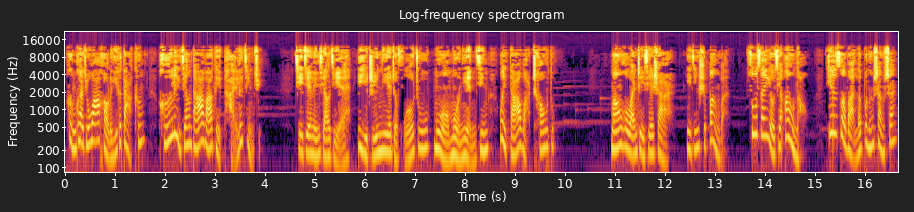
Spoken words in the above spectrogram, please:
很快就挖好了一个大坑，合力将达瓦给抬了进去。期间，林小姐一直捏着佛珠，默默念经，为达瓦超度。忙活完这些事儿，已经是傍晚。苏三有些懊恼，天色晚了，不能上山。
